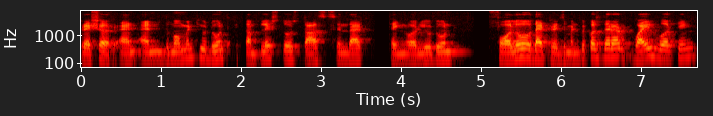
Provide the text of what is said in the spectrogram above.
pressure, and, and the moment you don't accomplish those tasks in that thing or you don't follow that regimen, because there are while working,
